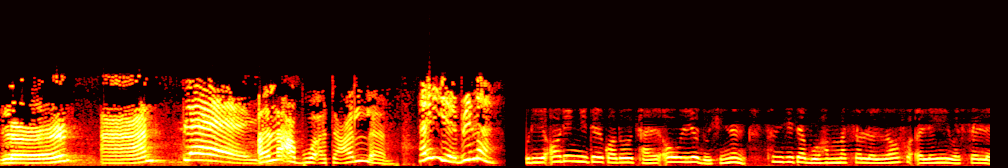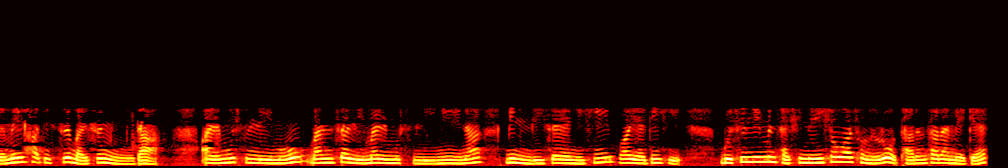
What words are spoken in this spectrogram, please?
learn and play. ألعب وأتعلم هيا بنا. 우리 어린이들과도 잘 어울려 노시는 선지자 무함마 살랄라후 알레이 와살렘의 하디스 말씀입니다. 알무슬리무 만살리말 무슬리미나 민 리사니히 와야디히 무슬림은 자신의 혀와 손으로 다른 사람에게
